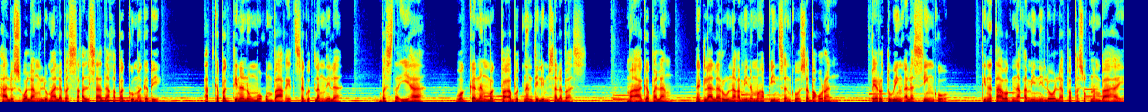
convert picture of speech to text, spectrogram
Halos walang lumalabas sa kalsada kapag gumagabi. At kapag tinanong mo kung bakit, sagot lang nila, Basta iha, huwag ka nang magpaabot ng dilim sa labas. Maaga pa lang, naglalaro na kami ng mga pinsan ko sa bakuran. Pero tuwing alas 5, tinatawag na kami ni Lola papasok ng bahay.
